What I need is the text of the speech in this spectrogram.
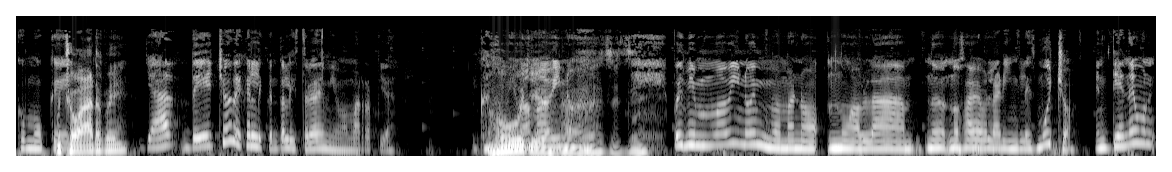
como que Mucho árabe. ya, de hecho, déjale cuento la historia de mi mamá rápida. Cuando mi mamá vino, ajá, sí, sí. pues mi mamá vino y mi mamá no, no habla, no, no sabe hablar inglés mucho. Entiende un-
